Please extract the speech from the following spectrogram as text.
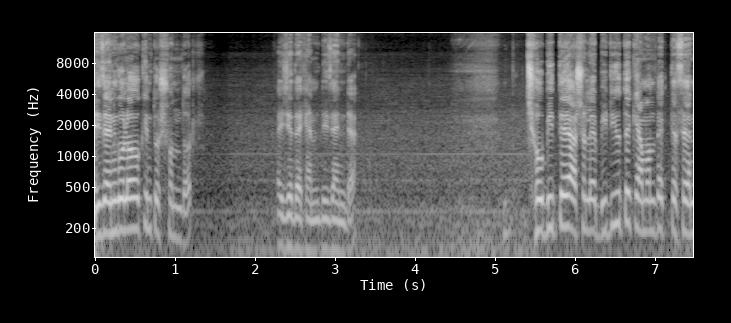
ডিজাইনগুলোও কিন্তু সুন্দর। এই যে দেখেন ডিজাইনটা ছবিতে আসলে ভিডিওতে কেমন দেখতেছেন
